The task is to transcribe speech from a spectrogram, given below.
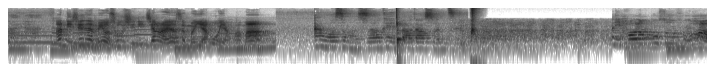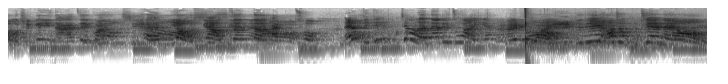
来哈？啊，你现在没有出息，你将来要怎么养我养妈妈？啊，我什么时候可以抱到孙子？你喉咙不舒服后，我去给你拿这罐，很有效，真的还不错。哎、弟弟叫人啊，丽珠阿姨啊。哎，你阿姨。弟弟，好久不见呢哦！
